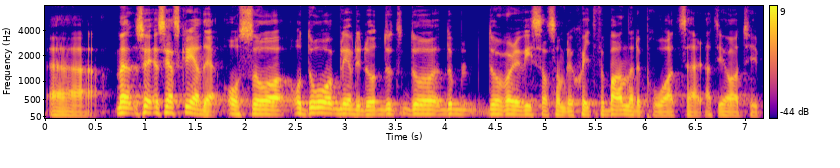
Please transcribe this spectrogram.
Eh, men så, så jag skrev det och, så, och då blev det då, då, då, då, då var det vissa som blev skitförbannade på att, så här, att jag typ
